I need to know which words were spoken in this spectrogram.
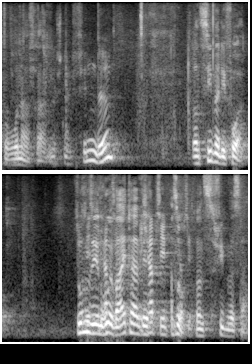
Corona-Fragen. Schnell finde. Sonst ziehen wir die vor. Suchen Sie in Ruhe weiter. Ich habe sie. Achso, sonst schieben wir es nach.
